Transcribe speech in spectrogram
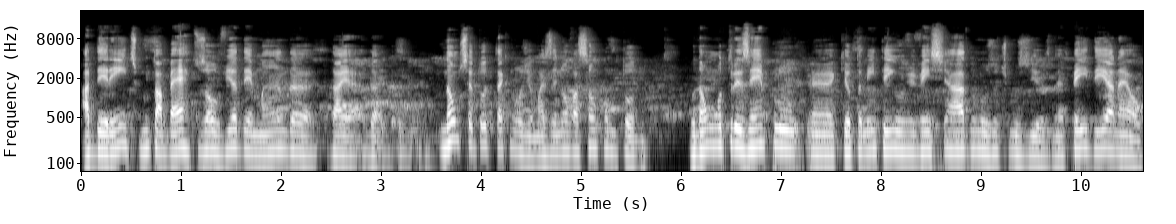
aderentes, muito abertos a ouvir a demanda, da, da- não do setor de tecnologia, mas da inovação como um todo. Vou dar um outro exemplo é, que eu também tenho vivenciado nos últimos dias, né? P&D Anel.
